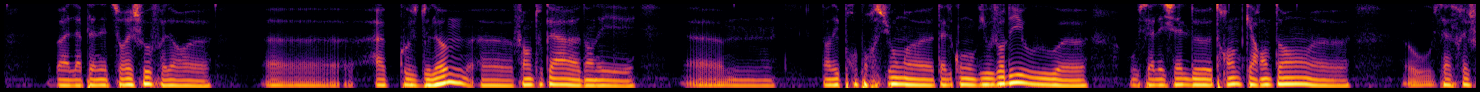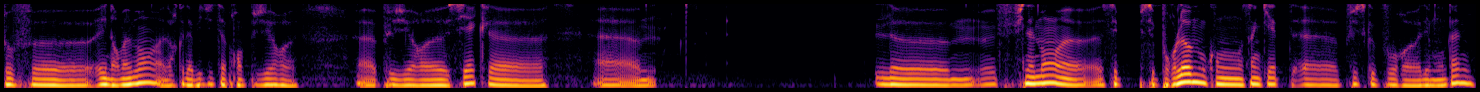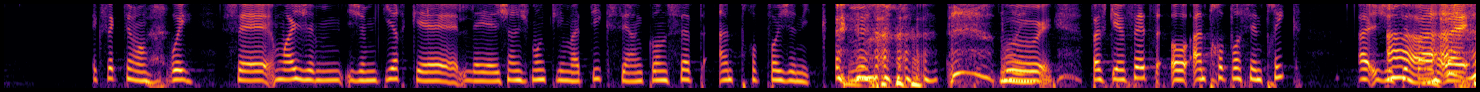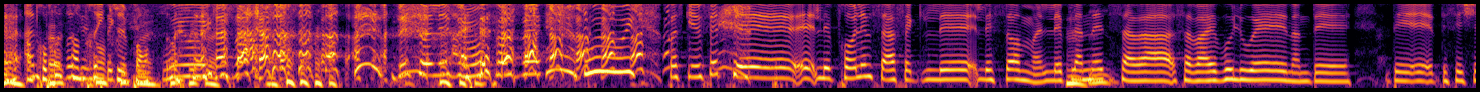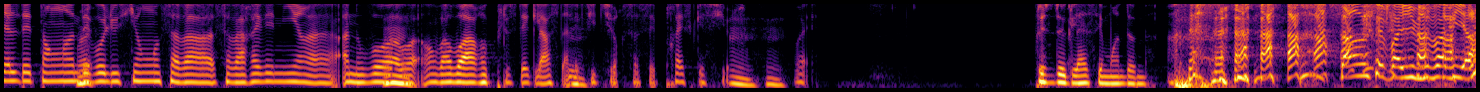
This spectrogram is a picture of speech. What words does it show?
bah, la planète se réchauffe alors à cause de l'homme, enfin en tout cas dans les, dans les proportions telles qu'on vit aujourd'hui, où, c'est à l'échelle de 30-40 ans, où ça se réchauffe énormément, alors que d'habitude ça prend plusieurs, plusieurs euh, siècles. euh, euh, le, finalement, euh, c'est c'est pour l'homme qu'on s'inquiète euh, plus que pour euh, les montagnes. Exactement, oui. C'est moi j'aime dire que les changements climatiques c'est un concept anthropogénique. oui, Oui. oui. Parce qu'en fait, anthropocentrique, ah, je Ah, sais pas, ouais. Anthropocentrique, je pense. Oui, oui, c'est ça. Désolée, c'est mon français. Oui, oui, parce qu'en fait, c'est- les problèmes, ça affecte les, les hommes. Les planètes, ça, va, ça va évoluer dans des, des, des échelles de temps Ouais. d'évolution. Ça va, ça va revenir euh, à nouveau. Mm. On va avoir plus de glace dans le Mm. futur. Ça, c'est presque sûr. Hum. Plus de glace et moins d'hommes. Ça, on ne sait pas, je ne pas dire.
